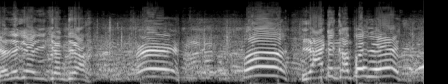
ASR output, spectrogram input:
याचे घ्या इकेन त्या याटे कपाय रे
